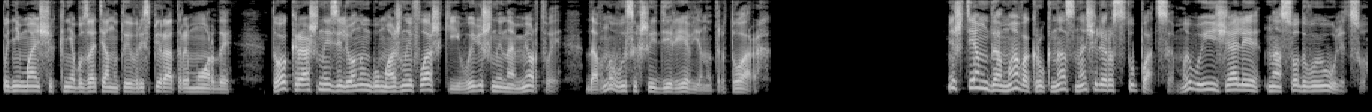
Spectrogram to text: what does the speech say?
поднимающих к небу затянутые в респираторы морды, то крашеные зеленым бумажные флажки, вывешенные на мертвые, давно высохшие деревья на тротуарах. Меж тем дома вокруг нас начали расступаться. Мы выезжали на Содовую улицу.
